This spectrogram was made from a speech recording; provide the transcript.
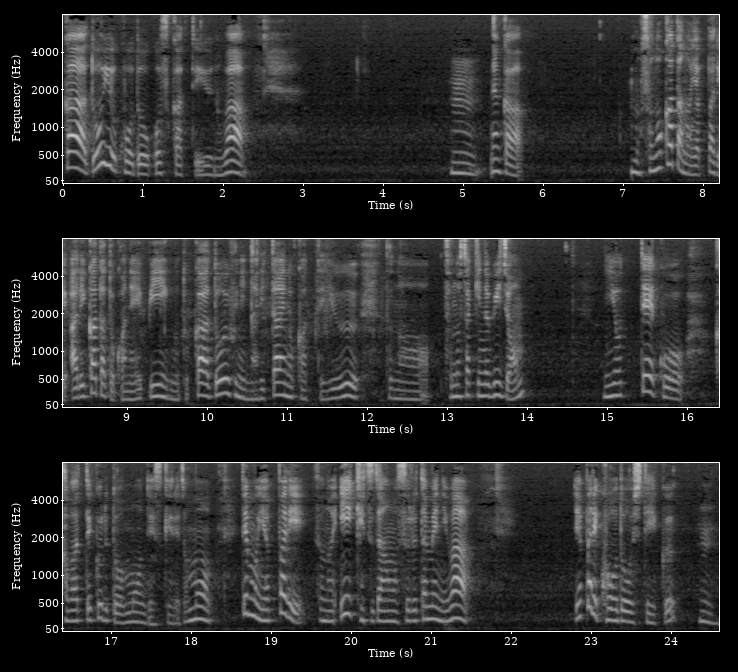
果、どういう行動を起こすかっていうのは、うん、なんか、もうその方のやっぱりあり方とかね、ビーイングとか、どういうふうになりたいのかっていう、その、その先のビジョンによって、こう、変わってくると思うんですけれども、でもやっぱり、そのいい決断をするためには、やっぱり行動していく。うん。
